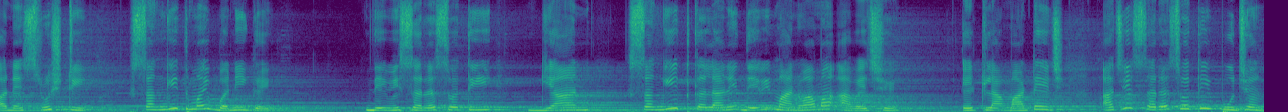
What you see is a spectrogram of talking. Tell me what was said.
અને સૃષ્ટિ સંગીતમય બની ગઈ. દેવી સરસ્વતી જ્ઞાન સંગીત કલાની દેવી માનવામાં આવે છે. એટલા માટે જ આજે સરસ્વતી પૂજન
